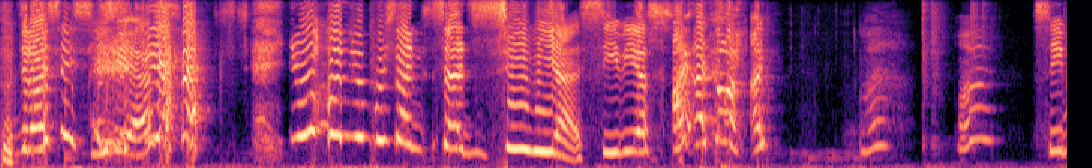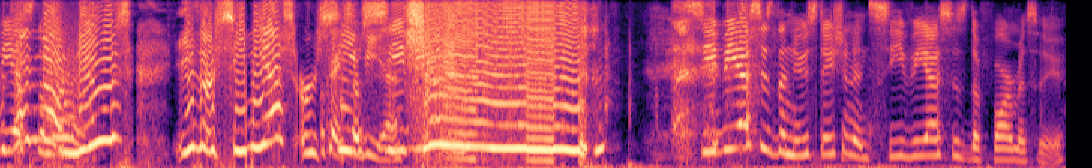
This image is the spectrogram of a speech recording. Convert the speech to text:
Did I say CBS? yes. You 100% said CVS. CBS. I, I thought I. What? What? CBS. Talking the about morning. news, either CBS or Okay, so CVS. CBS is the news station and CVS is the pharmacy.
